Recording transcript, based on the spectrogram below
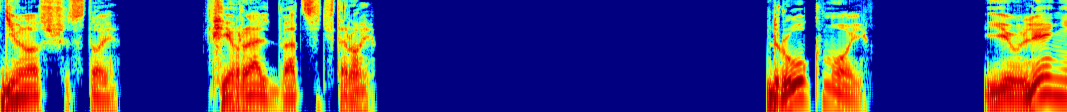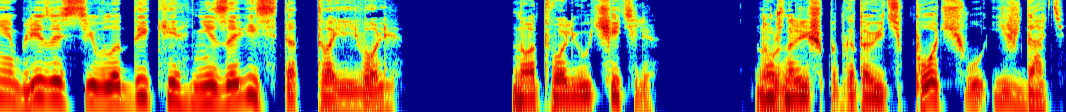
96. Февраль 22. Друг мой, явление близости владыки не зависит от твоей воли, но от воли учителя. Нужно лишь подготовить почву и ждать.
